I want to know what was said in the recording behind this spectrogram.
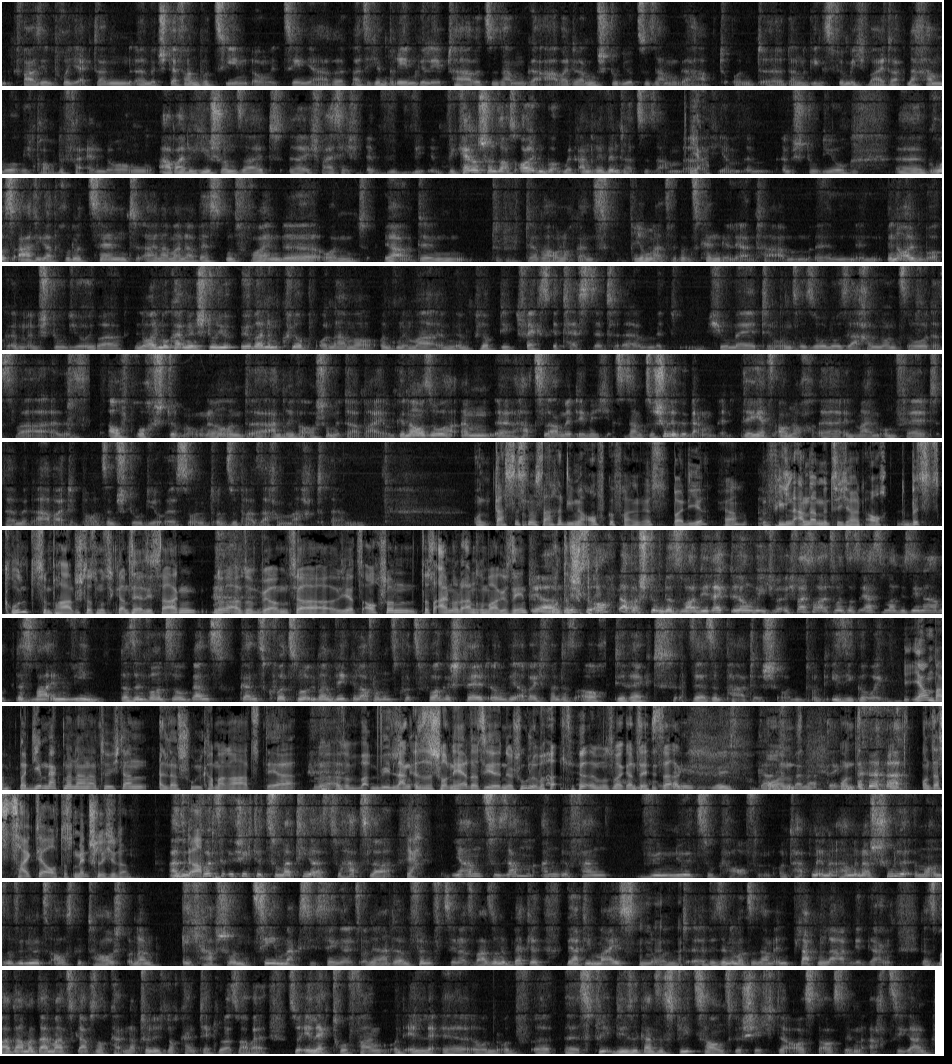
quasi ein Projekt. Dann äh, mit Stefan Buzin irgendwie zehn Jahre, als ich in Bremen gelebt habe, zusammengearbeitet, haben ein Studio zusammen gehabt und äh, dann ging es für mich weiter nach Hamburg. Ich brauchte Veränderungen, arbeite hier schon seit, äh, ich weiß nicht, äh, wir, wir kennen uns schon so aus Oldenburg mit André Winter zusammen äh, ja. hier im, im, im Studio. Äh, großartiger Produzent, einer meiner besten Freunde und ja, den der war auch noch ganz jung, als wir uns kennengelernt haben, in, in, in Oldenburg im, im, Studio. Über, in Oldenburg hatten wir ein Studio über einem Club und haben wir unten immer im, im Club die Tracks getestet äh, mit Humate, unsere Solo-Sachen und so. Das war alles Aufbruchsstimmung. Ne? Und äh, André war auch schon mit dabei. Und genauso ähm, äh, Hatzler, mit dem ich zusammen zur Schule gegangen bin, der jetzt auch noch äh, in meinem Umfeld äh, mitarbeitet, bei uns im Studio ist und, und super Sachen macht. Ähm, und das ist eine Sache, die mir aufgefallen ist bei dir, ja, und vielen anderen mit Sicherheit auch. Du bist grundsympathisch, das muss ich ganz ehrlich sagen. Ne? Also wir haben es ja jetzt auch schon das ein oder andere Mal gesehen. Ja, und das nicht so oft, aber stimmt. Das war direkt irgendwie. Ich, ich, weiß noch, als wir uns das erste Mal gesehen haben, das war in Wien. Da sind wir uns so ganz, ganz kurz nur über den Weg gelaufen, haben uns kurz vorgestellt irgendwie. Aber ich fand das auch direkt sehr sympathisch und und easygoing. Ja, und bei, bei dir merkt man dann natürlich dann alter Schulkamerad, der. Ne, also wie lange ist es schon her, dass ihr in der Schule wart? muss man ganz ehrlich sagen. Will ich gar nicht und, nachdenken. Und, und, und, das zeigt ja auch das Menschliche dann. Also eine kurze Geschichte zu Matthias, zu Hatzler. Ja. Wir haben zusammen angefangen, Vinyl zu kaufen und hatten in, haben in der Schule immer unsere Vinyls ausgetauscht und dann ich habe schon zehn Maxi-Singles und er hatte dann 15. Das war so eine Battle, wer hat die meisten? Und äh, wir sind immer zusammen in den Plattenladen gegangen. Das war damals, damals gab es noch kein, natürlich noch kein Techno, das war aber so Elektrofunk und, Ele äh, und, und äh, Street, diese ganze Street Sounds-Geschichte aus, aus den 80ern.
